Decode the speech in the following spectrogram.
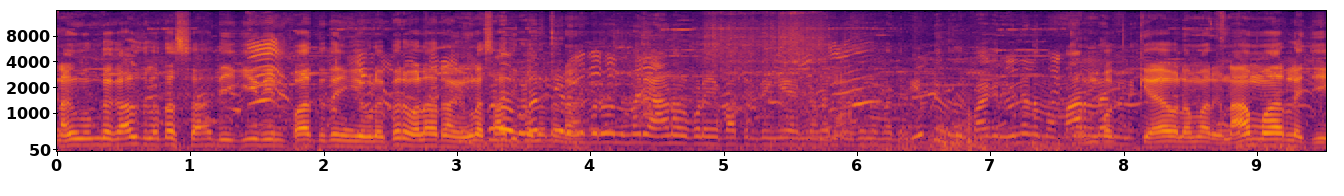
நாங்கள் உங்கள் காலத்தில் தான் சாதி கீதின்னு பார்த்து தான் இங்கே இவ்வளோ பேர் வளர்றாங்க. இவங்களாம் சாதி பார்த்துருக்கீங்க ரொம்ப கேவலமாக இருக்கு. நான் மாறல ஜி.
